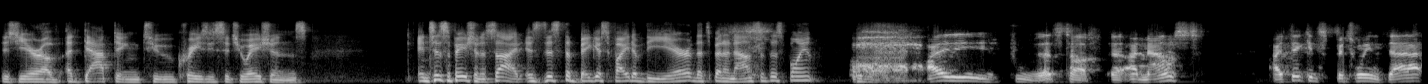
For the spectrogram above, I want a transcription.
this year of adapting to crazy situations, anticipation aside, is this the biggest fight of the year that's been announced at this point? I that's tough. Uh, announced, I think it's between that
